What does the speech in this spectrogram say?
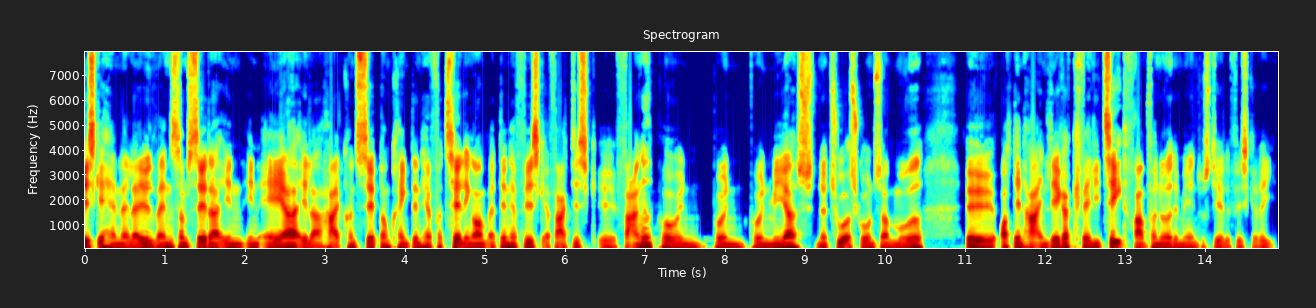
fiskehandler eller et eller andet, som sætter en, en ære eller har et koncept omkring den her fortælling om, at den her fisk er faktisk øh, fanget på en, på, en, på en mere naturskånsom måde, øh, og den har en lækker kvalitet frem for noget af det mere industrielle fiskeri.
